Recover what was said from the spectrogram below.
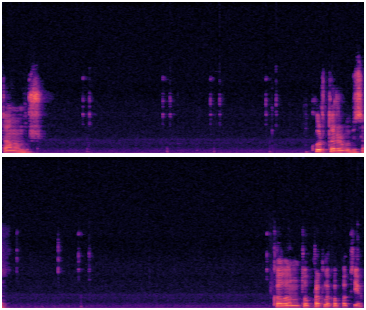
Tamamdır. Kurtarır bu bizi. Kalanını toprakla kapatayım.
